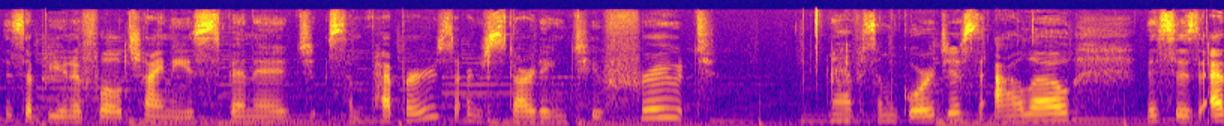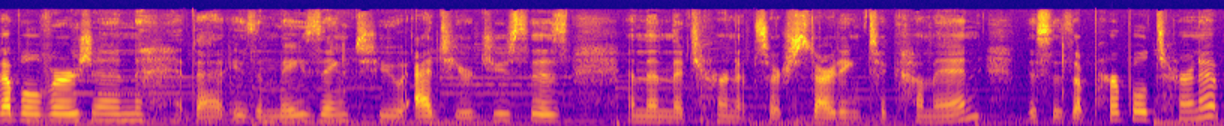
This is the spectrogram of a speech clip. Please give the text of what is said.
This is a beautiful Chinese spinach. Some peppers are starting to fruit. I have some gorgeous aloe. This is edible version that is amazing to add to your juices. And then the turnips are starting to come in. This is a purple turnip.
